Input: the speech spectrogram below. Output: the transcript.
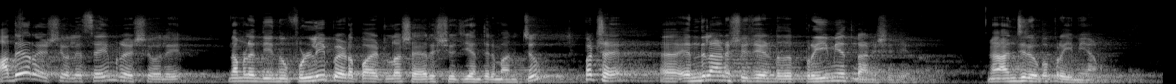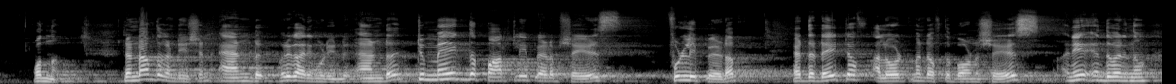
അതേ റേഷ്യോയിൽ സെയിം റേഷ്യോയിൽ നമ്മൾ എന്ത് ചെയ്യുന്നു? ഫുള്ളി പേഡപ്പായിട്ടുള്ള ഷെയർ ഇഷ്യൂ ചെയ്യാൻ തീരുമാനിച്ചു. പക്ഷേ എന്തിലാണ് ഇഷ്യൂ ചെയ്യേണ്ടത്? പ്രീമിയത്തിലാണ് ഇഷ്യൂ ചെയ്യേണ്ടത്. അഞ്ച് രൂപ പ്രീമിയമാണ് ഒന്ന്. രണ്ടാമത്തെ കണ്ടീഷൻ ആൻഡ് ഒരു കാര്യം കൂടിയുണ്ട്. And to make the partly paid up shares fully paid up at the date of allotment of the bonus shares ഇനി എന്ത് വരുന്നു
